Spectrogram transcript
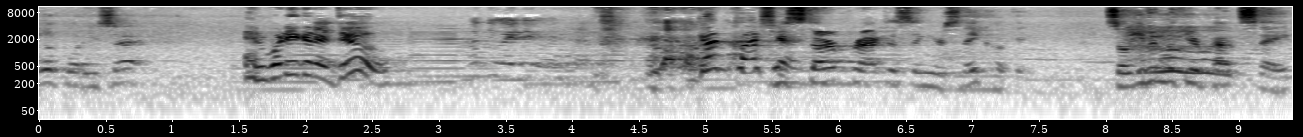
Look what he said. And what are you going to do? What do I do? Good question. You start practicing your snake hooking. So even with your pet snake,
